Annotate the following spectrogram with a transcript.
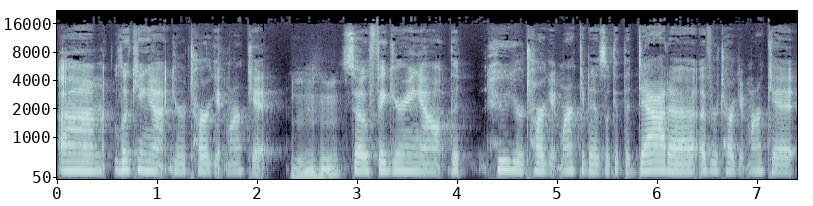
um, looking at your target market. So figuring out the who your target market is. Look at the data of your target market.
